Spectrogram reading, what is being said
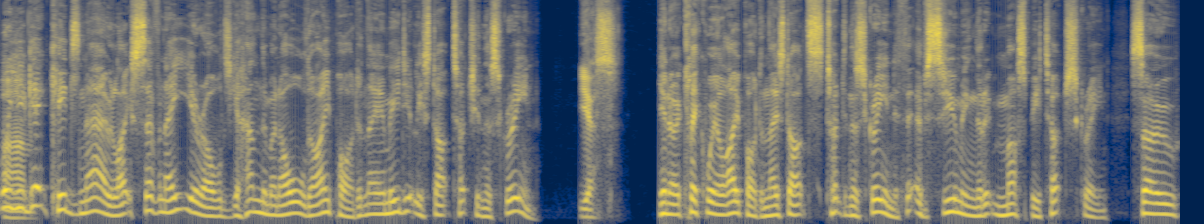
Well, you Um, get kids now, like seven, eight year olds, you hand them an old iPod and they immediately start touching the screen. Yes, You know, a click wheel iPod and they start touching the screen, assuming that it must be touchscreen. So,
